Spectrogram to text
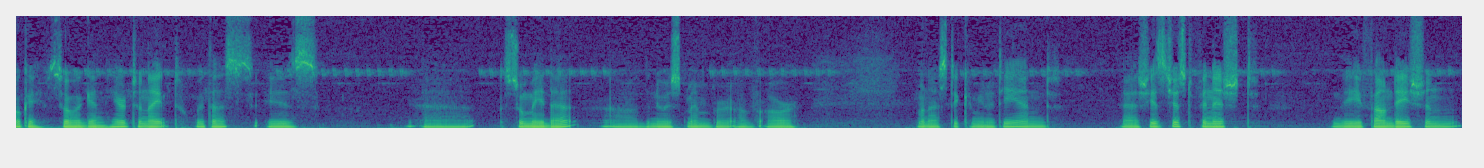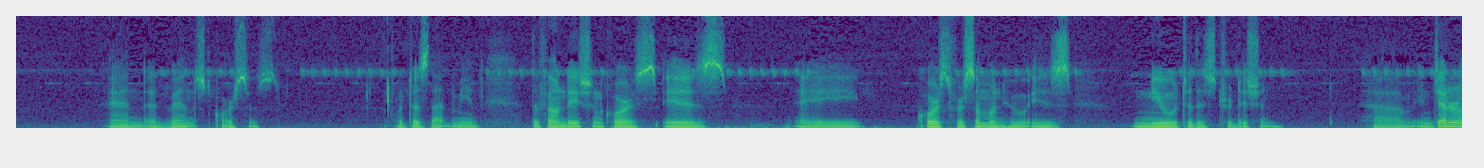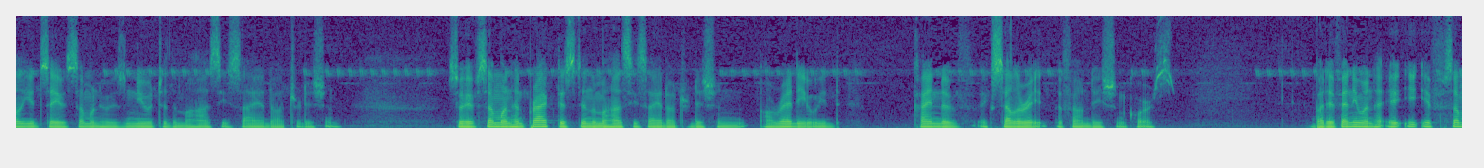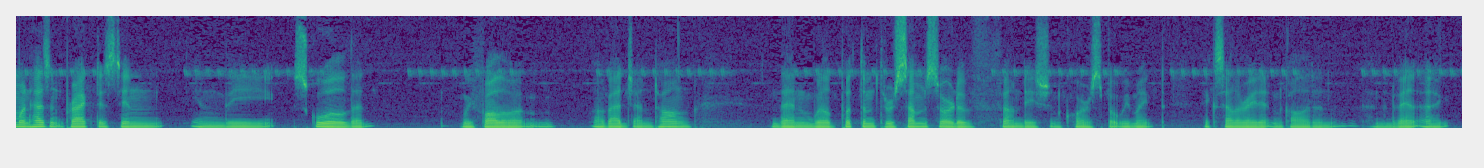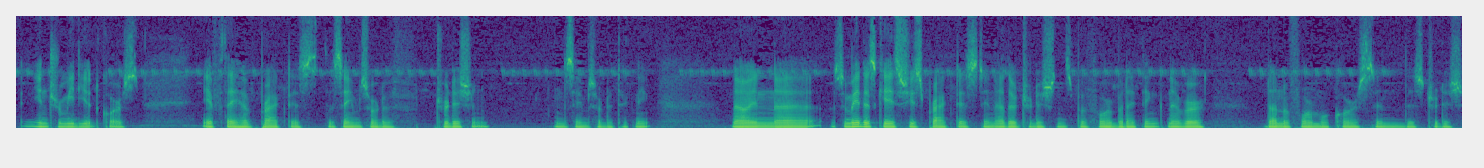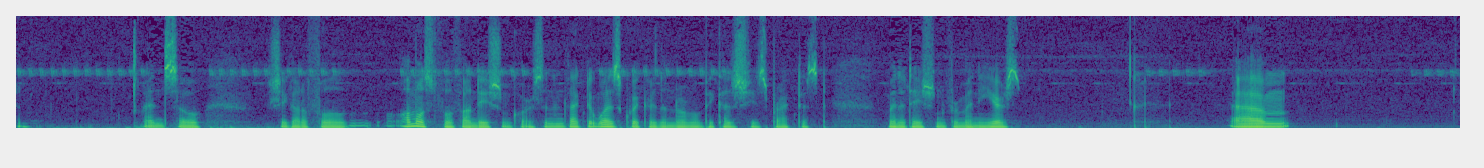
Okay, so again, here tonight with us is uh, Sumeda, uh, the newest member of our monastic community, and uh, she has just finished the foundation and advanced courses. What does that mean? The foundation course is a course for someone who is new to this tradition. Um, in general, you'd say someone who is new to the Mahasi Sayadaw tradition. So if someone had practiced in the Mahasi Sayadaw tradition already, we'd kind of accelerate the foundation course. But if anyone, if someone hasn't practiced in in the school that we follow of Ajahn Tong, then we'll put them through some sort of foundation course, but we might accelerate it and call it an, an advan- uh, intermediate course if they have practiced the same sort of tradition and the same sort of technique. Now, in uh, Sumeda's case, she's practiced in other traditions before, but I think never done a formal course in this tradition. And so she got a full, almost full foundation course. And in fact, it was quicker than normal because she's practiced meditation for many years. Um,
